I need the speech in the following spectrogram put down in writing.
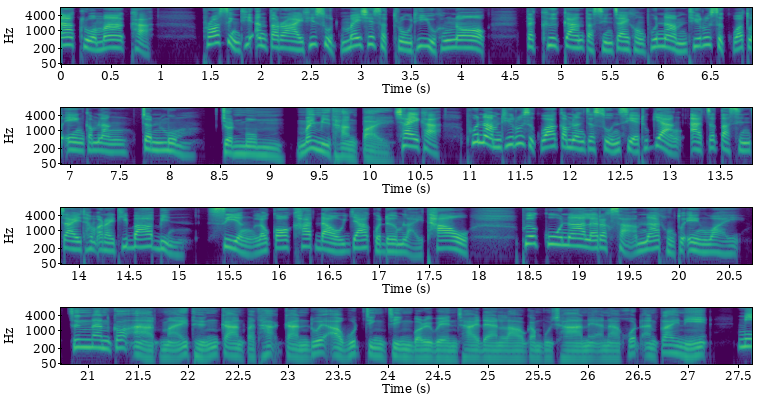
น่ากลัวมากค่ะ เพราะสิ่งที่อันตรายที่สุดไม่ใช่ศัตรูที่อยู่ข้างนอก แต่คือการตัดสินใจของผู้นำที่รู้สึกว่าตัวเองกำลังจนมุม จนมุมไม่มีทางไป ใช่ค่ะ ผู้นำที่รู้สึกว่ากำลังจะสูญเสียทุกอย่าง อาจจะตัดสินใจทำอะไรที่บ้าบิ่นเสี่ยงแล้วก็คาดเดายากกว่าเดิมหลายเท่า เพื่อกู้หน้าและรักษาอำนาจของตัวเองไว้ ซึ่งนั่นก็อาจหมายถึงการประทะกันด้วยอาวุธจริง ๆ บริเวณชายแดนลาวกัมพูชาในอนาคตอันใกล้นี้ มี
